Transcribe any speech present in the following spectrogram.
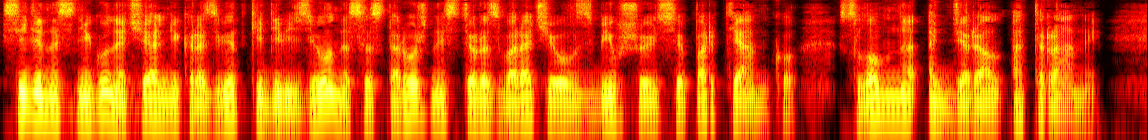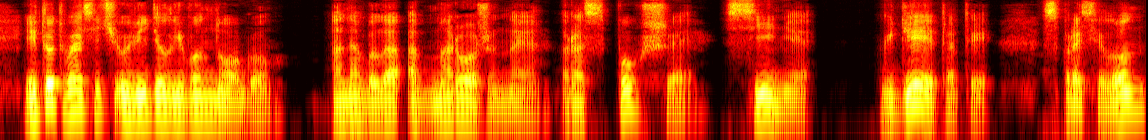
Сидя на снегу, начальник разведки дивизиона с осторожностью разворачивал сбившуюся портянку, словно отдирал от раны. И тут Васич увидел его ногу. Она была обмороженная, распухшая, синяя. «Где это ты?» — спросил он,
